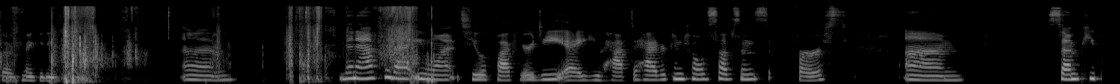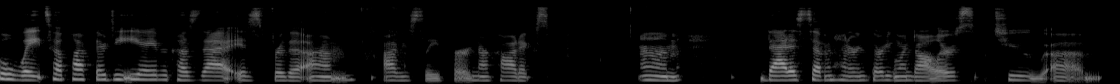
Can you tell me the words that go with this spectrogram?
so make it easy. Um, then after that, you want to apply for your DEA. You have to have your controlled substance first. Um, some people wait to apply for their DEA because that is for the um, obviously for narcotics. Um, that is $731 to um,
